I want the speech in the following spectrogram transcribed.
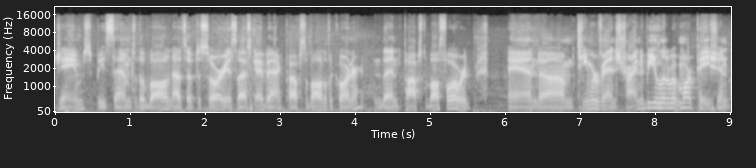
James beats them to the ball. Now it's up to Sorius, last guy back, pops the ball to the corner, and then pops the ball forward. And um, Team Revenge trying to be a little bit more patient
